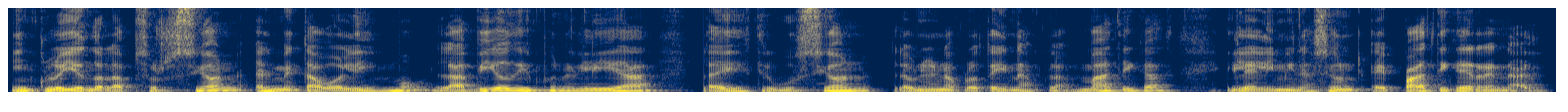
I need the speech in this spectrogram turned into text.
incluyendo la absorción, el metabolismo, la biodisponibilidad, la distribución, la unión a proteínas plasmáticas y la eliminación hepática y renal.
